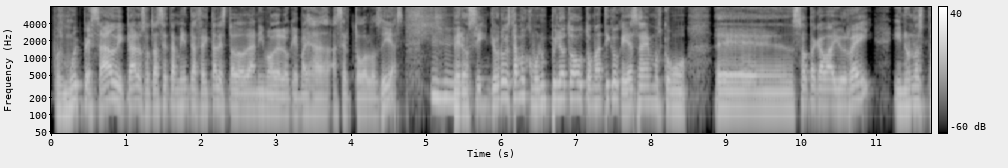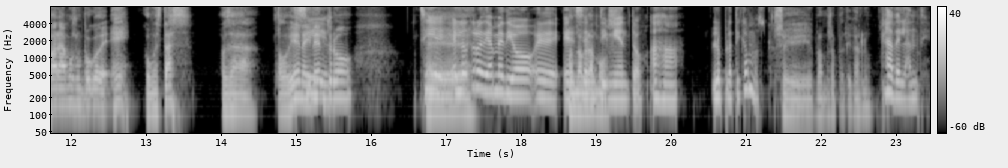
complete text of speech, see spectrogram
pues muy pesado y claro, eso te hace, también te afecta el estado de ánimo de lo que vayas a hacer todos los días. Pero sí, yo creo que estamos como en un piloto automático que ya sabemos como eh, sota, caballo y rey y no nos paramos un poco de, eh, ¿cómo estás? O sea, ¿todo bien ahí Sí. dentro? Sí, Eh, el otro día me dio eh, el hablamos. sentimiento. Ajá. Lo platicamos. Sí, vamos a platicarlo. Adelante.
